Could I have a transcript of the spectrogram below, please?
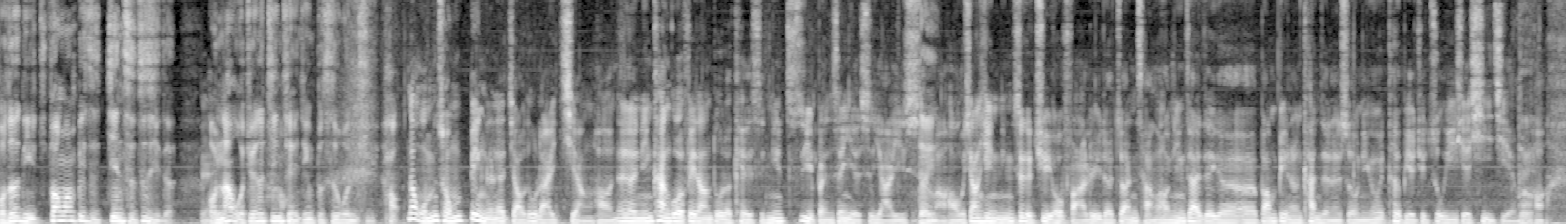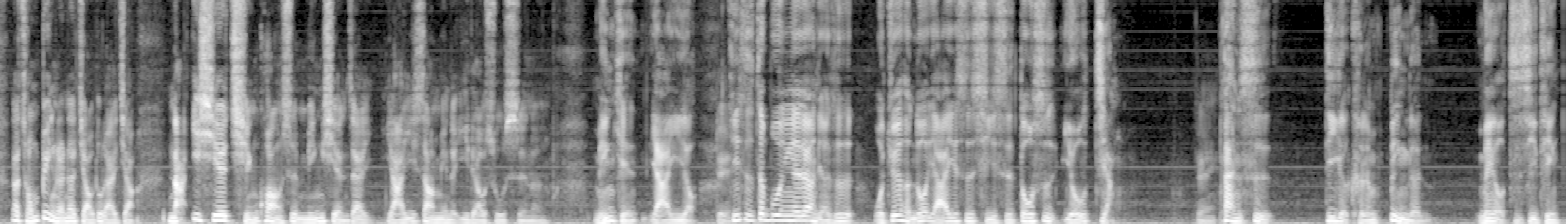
否则，你双方彼此坚持自己的。哦，那我觉得金钱已经不是问题。好，那我们从病人的角度来讲，哈，那个您看过非常多的 case，您自己本身也是牙医师嘛，哈，我相信您这个具有法律的专长，哈，您在这个呃帮病人看诊的时候，您会特别去注意一些细节嘛，哈。那从病人的角度来讲，哪一些情况是明显在牙医上面的医疗疏失呢？明显牙医哦，对，其实这部分应该这样讲，就是我觉得很多牙医师其实都是有讲，对，但是第一个可能病人没有仔细听。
